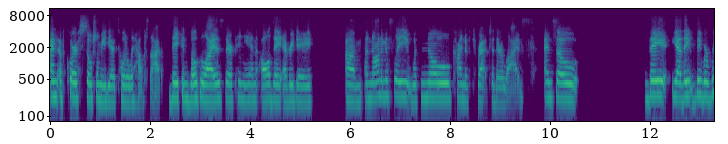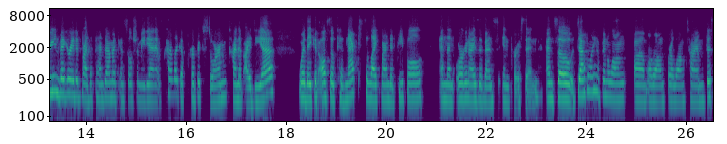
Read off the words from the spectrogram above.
and of course social media totally helps that. They can vocalize their opinion all day every day um, anonymously with no kind of threat to their lives. And so they yeah they they were reinvigorated by the pandemic and social media and it was kind of like a perfect storm kind of idea where they could also connect to like-minded people and then organize events in person. And so definitely have been along um, around for a long time. This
